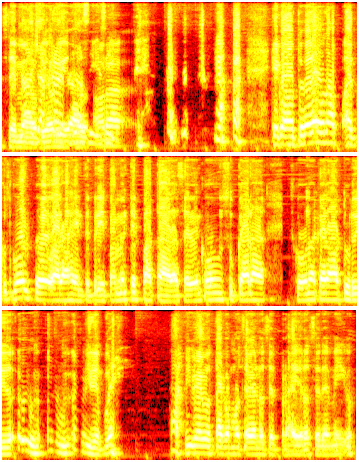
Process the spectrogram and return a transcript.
se me Ya, había olvidado. ya, sí. Ahora, que cuando tú le das una, golpe a la gente, principalmente patadas, se ven con su cara, con una cara aturdida y después a mí me gusta cómo se ven los de los enemigos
